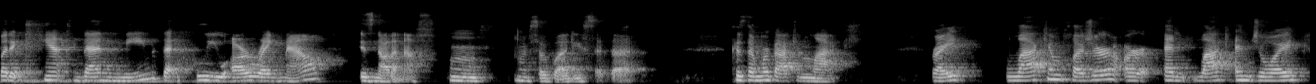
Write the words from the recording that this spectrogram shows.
But it can't then mean that who you are right now is not enough. Mm, I'm so glad you said that. Because then we're back in lack, right? Lack and pleasure are and lack and joy,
